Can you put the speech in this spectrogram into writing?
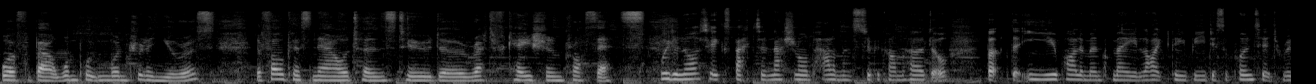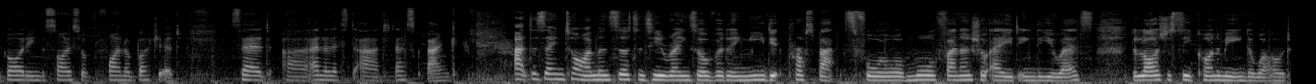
worth about 1.1 trillion euros. The focus now turns to the ratification process. We do not expect the national parliaments to become a hurdle, but the EU Parliament may likely be disappointed regarding the size of the final budget said uh, analyst at Danske Bank. At the same time, uncertainty reigns over the immediate prospects for more financial aid in the US, the largest economy in the world.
